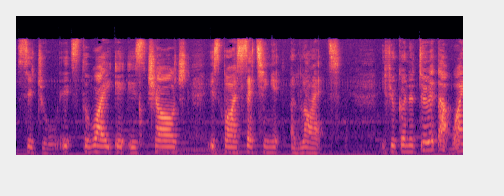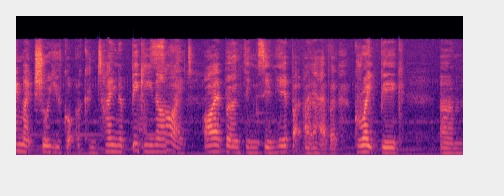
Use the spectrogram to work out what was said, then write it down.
sigil. It's the way it is charged is by setting it alight. If you're going to do it that way, make sure you've got a container big enough. I burn things in here, but I have a great big um,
